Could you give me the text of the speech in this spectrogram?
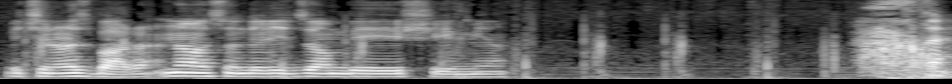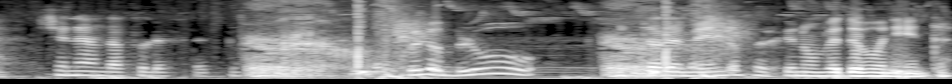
Vicino alla sbarra? No, sono degli zombie scimmia. Eh, ce n'è andato l'effetto. Quello blu è tremendo perché non vedevo niente.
